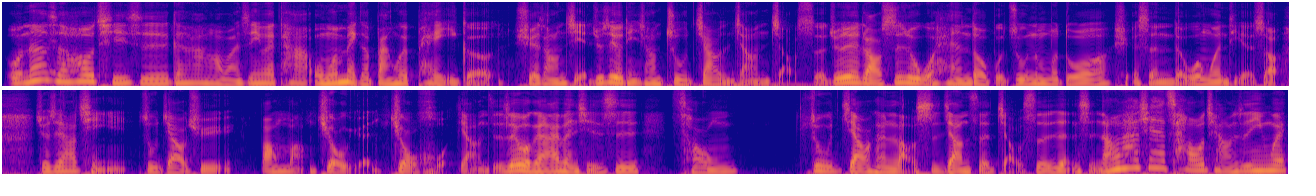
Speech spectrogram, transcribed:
我那时候其实跟他很好玩，是因为他我们每个班会配一个学长姐，就是有点像助教的这样的角色。就是老师如果 handle 不住那么多学生的问问题的时候，就是要请助教去帮忙救援救火这样子。所以我跟艾文其实是从。助教跟老师这样子的角色认识，然后他现在超强，是因为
